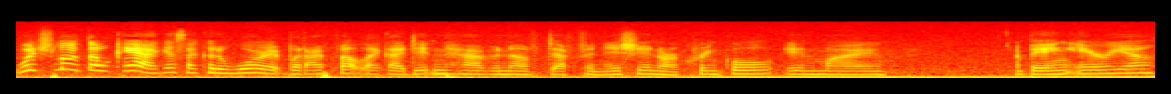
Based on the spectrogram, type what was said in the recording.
Which looked okay. I guess I could have wore it, but I felt like I didn't have enough definition or crinkle in my bang area.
